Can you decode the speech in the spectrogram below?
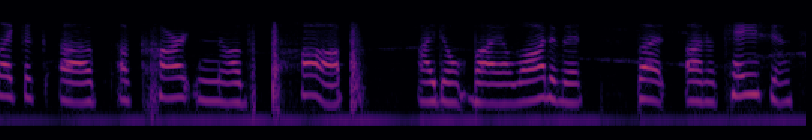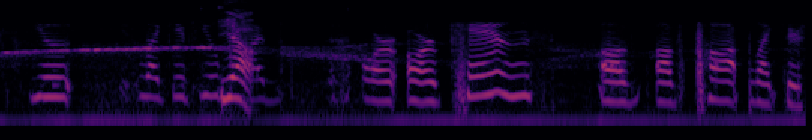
like a, a, a carton of pop, I don't buy a lot of it, but on occasion you like if you Yeah. buy or or cans of of pop like there's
